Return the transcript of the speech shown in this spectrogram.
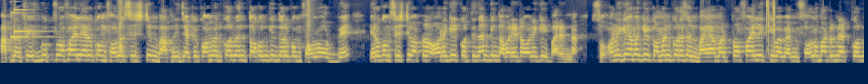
আপনার ফেসবুক প্রোফাইলে এরকম ফলো সিস্টেম বা আপনি যাকে কমেন্ট করবেন, তখন কিন্তু এরকম ফলো উঠবে। এরকম সিস্টেম আপনারা অনেকেই করতে চান, কিন্তু আবার এটা অনেকেই পারেন না। সো অনেকে আমাকে কমেন্ট করেছেন, ভাই, আমার প্রোফাইলে কীভাবে আমি ফলো বাটন অ্যাড করব?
